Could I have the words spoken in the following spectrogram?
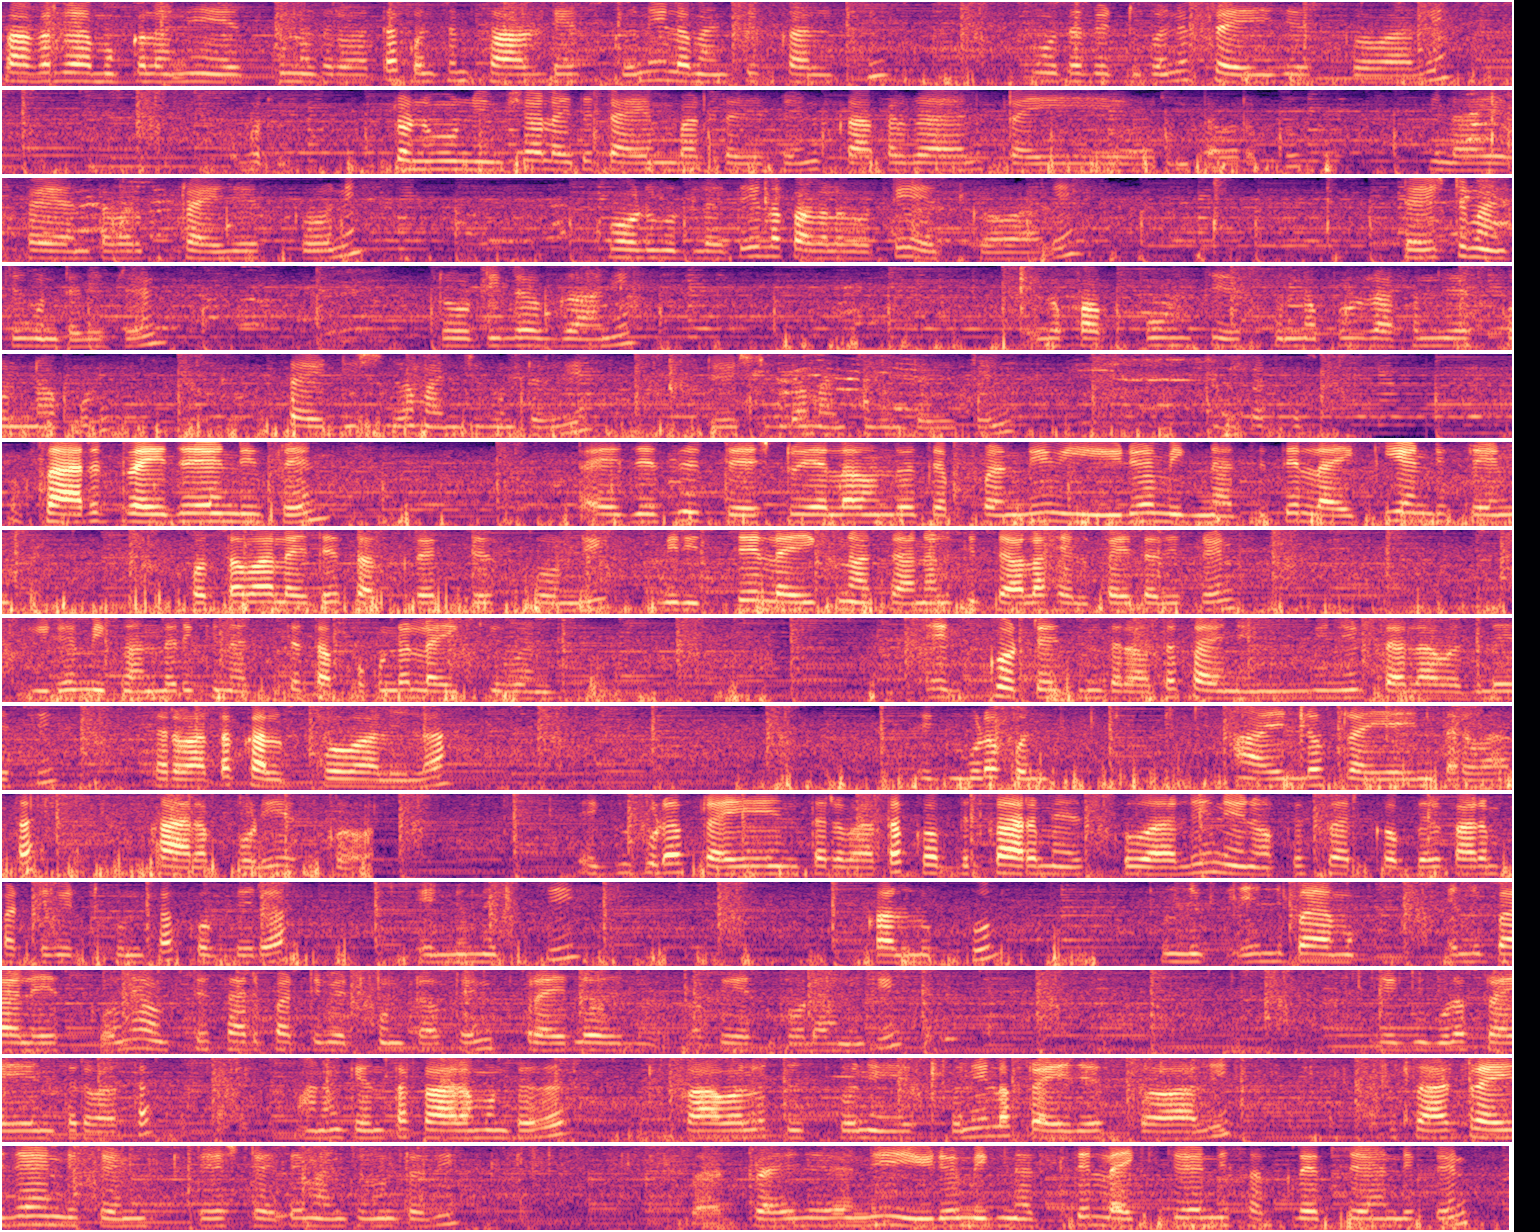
కాకరకాయ ముక్కలన్నీ వేసుకున్న తర్వాత కొంచెం సాల్ట్ వేసుకొని ఇలా మంచిగా కలిపి మూత పెట్టుకొని ఫ్రై చేసుకోవాలి. రెండు మూడు నిమిషాలు అయితే టైం పడుతుంది ఫ్రెండ్స్. కాకరకాయలు ఫ్రై అయ్యేంత వరకు ఇలా ఫ్రై అంతవరకు ఫ్రై చేసుకొని కోడిగుడ్లు అయితే ఇలా పగలగొట్టి వేసుకోవాలి. టేస్ట్ మంచిగా ఉంటుంది ఫ్రెండ్స్. రోటీలోకి కానీ మంచిగా పప్పు చేసుకున్నప్పుడు రసం చేసుకున్నప్పుడు సైడ్ డిష్గా మంచిగా ఉంటుంది. టేస్ట్ కూడా మంచిగా ఉంటుంది ఫ్రెండ్స్ ఒకసారి ట్రై చేయండి ఫ్రెండ్స్ ట్రై చేసి టేస్ట్ ఎలా ఉందో చెప్పండి. ఈ వీడియో మీకు నచ్చితే లైక్ ఇవ్వండి ఫ్రెండ్స్ కొత్త వాళ్ళైతే సబ్స్క్రైబ్ చేసుకోండి. మీరు ఇచ్చే లైక్ నా ఛానల్కి చాలా హెల్ప్ అవుతుంది ఫ్రెండ్స్ వీడియో మీకు అందరికీ నచ్చితే తప్పకుండా లైక్ ఇవ్వండి. ఎగ్ కొట్టేసిన తర్వాత ఫైవ్ మినిట్స్ అలా వదిలేసి తర్వాత కలుపుకోవాలి ఇలా. ఎగ్ కూడా కొంచెం ఆయిల్లో ఫ్రై అయిన తర్వాత కారపొడి వేసుకోవాలి. ఎగ్ కూడా ఫ్రై అయిన తర్వాత కొబ్బరి కారం వేసుకోవాలి. నేను ఒకేసారి కొబ్బరి కారం పట్టి పెట్టుకుంటా. కొబ్బరి ఎండుమిర్చి కల్లుప్పు ఉల్లి ఎల్లిపాయ ఎల్లిపాయలు వేసుకొని ఒకటేసారి పట్టి పెట్టుకుంటా ఫ్రెండ్స్ ఫ్రైలో వేసుకోవడానికి. ఎగ్ కూడా ఫ్రై అయిన తర్వాత మనకి ఎంత కారం ఉంటుందో కావాలో చూసుకొని వేసుకొని ఇలా ఫ్రై చేసుకోవాలి. ఒకసారి ట్రై చేయండి ఫ్రెండ్స్ టేస్ట్ అయితే మంచిగా ఉంటుంది. ఒకసారి ట్రై చేయండి వీడియో మీకు నచ్చితే లైక్ చేయండి సబ్స్క్రైబ్ చేయండి ఫ్రెండ్స్.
